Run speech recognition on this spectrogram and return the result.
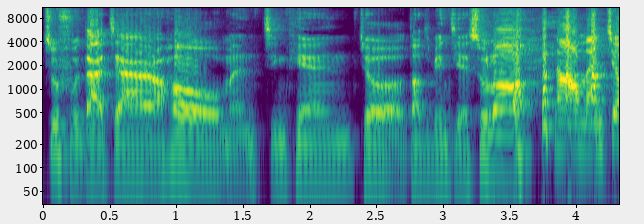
祝福大家。然后我们今天就到这边结束喽。那我们就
